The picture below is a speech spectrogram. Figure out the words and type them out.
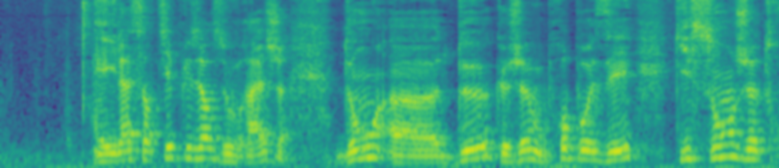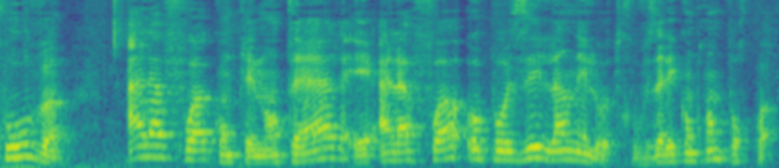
Et il a sorti plusieurs ouvrages, dont deux que je vais vous proposer, qui sont, je trouve, à la fois complémentaires et à la fois opposés l'un et l'autre. Vous allez comprendre pourquoi.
